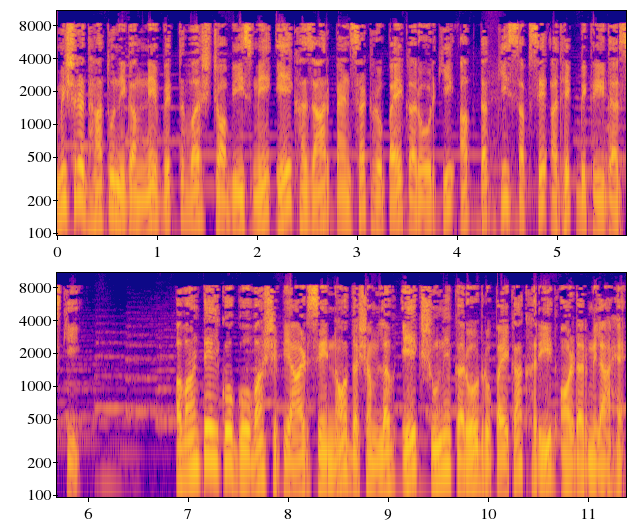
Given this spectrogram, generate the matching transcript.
मिश्र धातु निगम ने वित्त वर्ष 24 में एक हज़ार पैंसठ रूपए करोड़ की अब तक की सबसे अधिक बिक्री दर्ज की। अवांटेल को गोवा शिपयार्ड से नौ दशमलव एक शून्य करोड़ रुपए का खरीद ऑर्डर मिला है।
